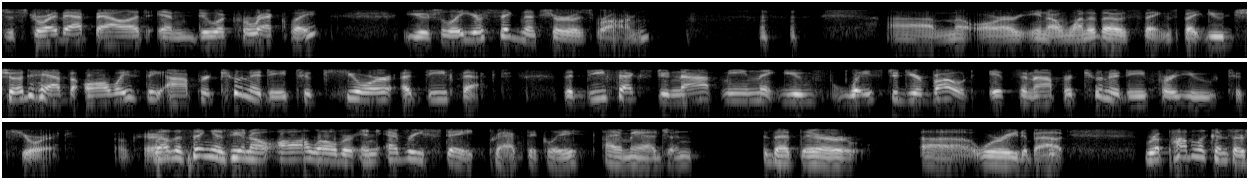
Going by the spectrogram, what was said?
destroy that ballot and do it correctly. Usually, your signature is wrong. um, or you know one of those things. But you should have always the opportunity to cure a defect. The defects do not mean that you've wasted your vote. It's an opportunity for you to cure it. Okay. Well, the thing is, you know, all over in every state, practically, I imagine that they're uh, worried about. Republicans are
